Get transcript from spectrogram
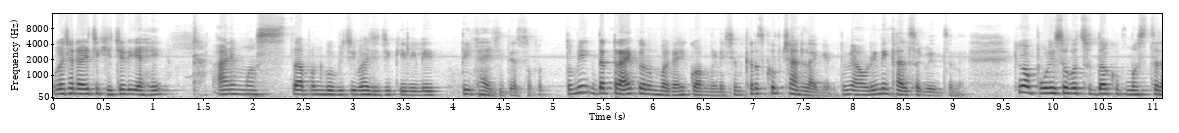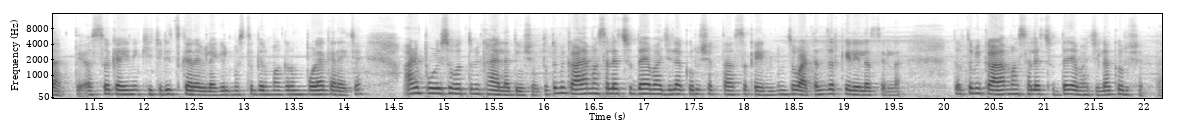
मुगाच्या डाळीची खिचडी आहे. आणि मस्त आपण गोबीची भाजी जी केलेली आहे ती खायची त्यासोबत. तुम्ही एकदा ट्राय करून बघा हे कॉम्बिनेशन खरंच खूप छान लागेल. तुम्ही आवडीने खाल सगळेच जण किंवा पोळीसोबतसुद्धा खूप मस्त लागते. असं काही नाही खिचडीच करावी लागेल. मस्त गरमागरम पोळ्या करायच्या. आणि पोळीसोबत तुम्ही खायला देऊ शकता. तुम्ही काळ्या मसाल्यात सुद्धा या भाजीला करू शकता. असं काही नाही. तुमचं वाटण जर केलेलं असेल ना तर तुम्ही काळ्या मसाल्यातसुद्धा या भाजीला करू शकता.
